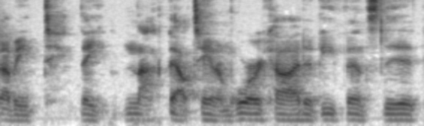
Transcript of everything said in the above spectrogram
I mean, t- they knocked out Tanner Mordecai. The defense did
